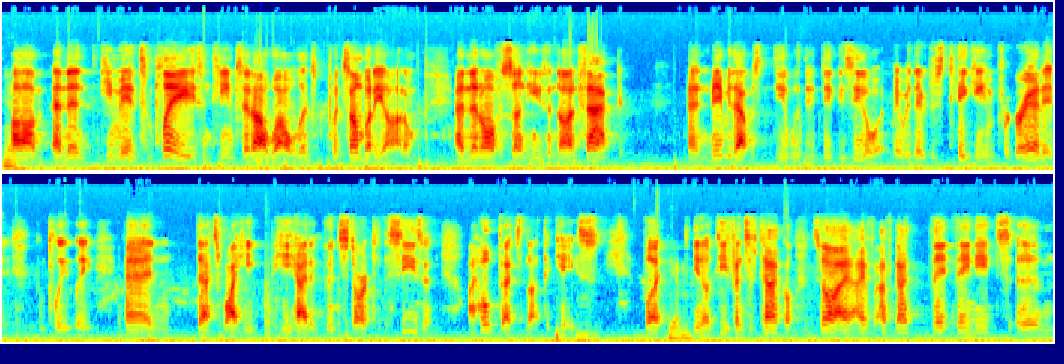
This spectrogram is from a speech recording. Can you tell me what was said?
Yeah. Um, and then he made some plays, and teams said, "Oh well, let's put somebody on him." And then all of a sudden, he's a non-factor. And maybe that was the deal with Digizio. Maybe they were just taking him for granted completely, and that's why he he had a good start to the season. I hope that's not the case. But Yep. you know, defensive tackle. So I, I've, I've got they they need. Um,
